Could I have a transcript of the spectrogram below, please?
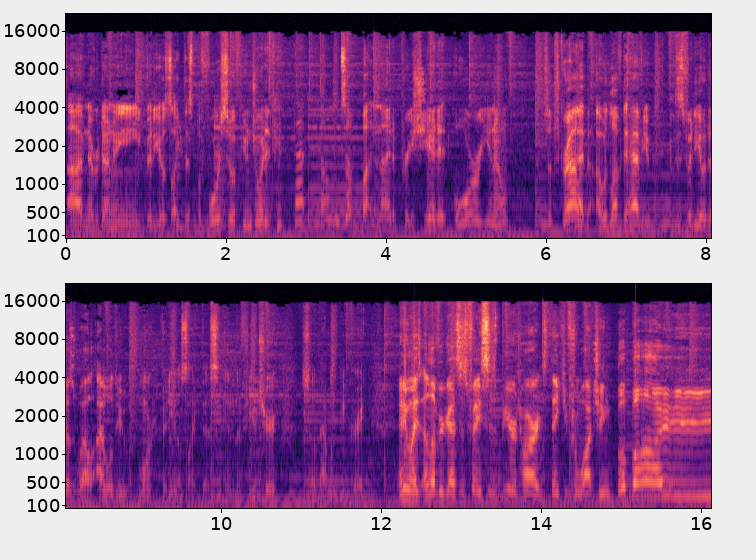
Uh, I've never done any videos like this before, so if you enjoyed it, hit that thumbs up button. I'd appreciate it. Or, you know, subscribe. I would love to have you. If this video does well, I will do more videos like this in the future, so that would be great. Anyways, I love your guys' faces. Beard Heart, thank you for watching. Bye-bye!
